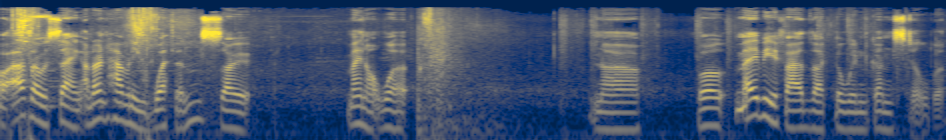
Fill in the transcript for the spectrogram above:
Oh, as I was saying, I don't have any weapons, so may not work. No. Well, maybe if I had like the wind gun still, but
